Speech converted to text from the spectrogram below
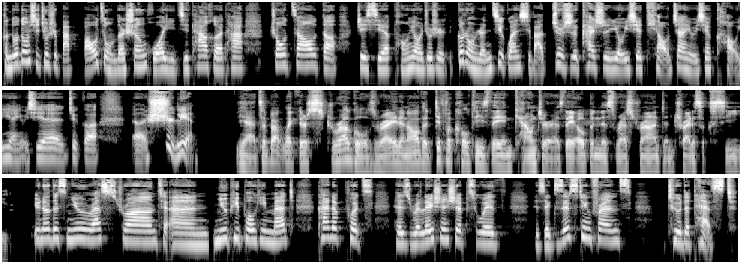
很多东西就是把宝总的生活以及他和他周遭的这些朋友，就是各种人际关系吧，就是开始有一些挑战，有一些考验，有一些这个呃试炼。 Yeah, it's about like their struggles, right? And all the difficulties they encounter as they open this restaurant and try to succeed. You know, this new restaurant and new people he met kind of puts his relationships with his existing friends to the test.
